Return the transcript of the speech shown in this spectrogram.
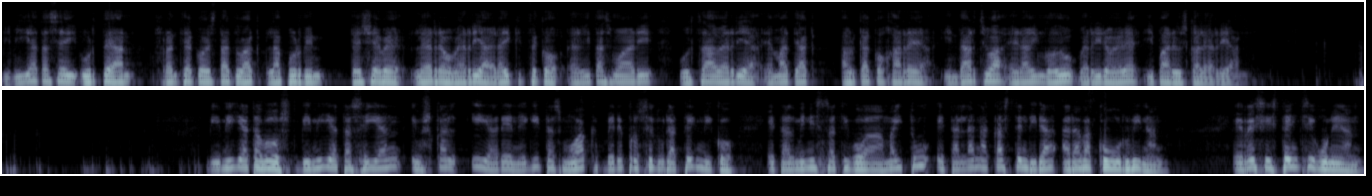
2006 urtean, Frantziako estatuak Lapurdin TSB lerro berria eraikitzeko egitasmoari bultzada berria emateak aurkako jarrea indartsua eragingo du berriro ere Ipar Euskal Herrian. 2005-2006an Euskal Iaren egitasmoak bere prozedura tekniko eta administratiboa amaitu eta lanak hasten dira arabako urbinan. Erresistentzi gunean,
